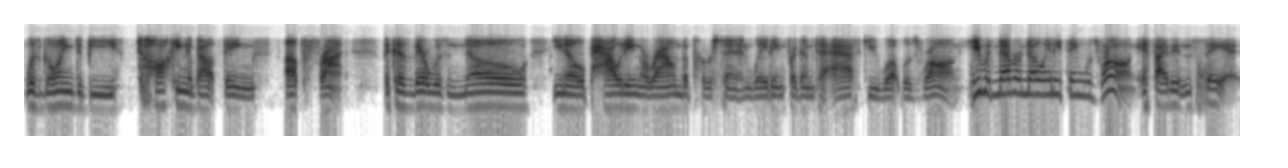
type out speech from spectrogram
was going to be talking about things up front because there was no, you know, pouting around the person and waiting for them to ask you what was wrong. He would never know anything was wrong if I didn't say it,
